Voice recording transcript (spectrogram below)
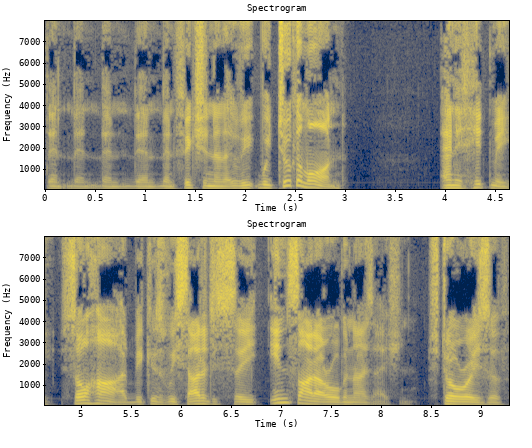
than than than than, than fiction. And we we took them on, and it hit me so hard because we started to see inside our organisation stories of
